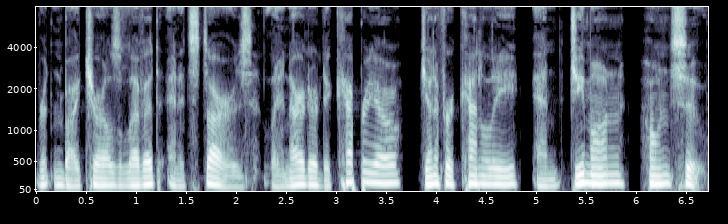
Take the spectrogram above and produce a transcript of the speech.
written by Charles Leavitt, and it stars Leonardo DiCaprio, Jennifer Connelly, and Djimon Hounsou.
